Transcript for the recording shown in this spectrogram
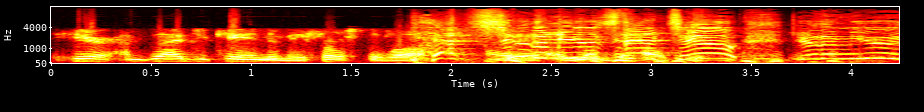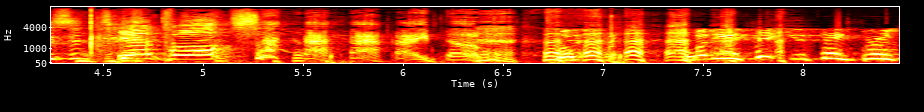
here. I'm glad you came to me. First of all, Yes, you're the I- muse to there help you." too. You're the muse in Tampa also. I know. What, what do you think? You think Bruce?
